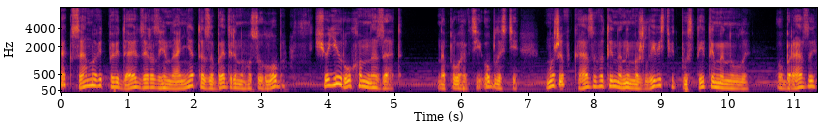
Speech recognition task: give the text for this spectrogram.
так само відповідають за розгинання та забедреного суглоба, що є рухом назад. Напруга в цій області може вказувати на неможливість відпустити минуле, образи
